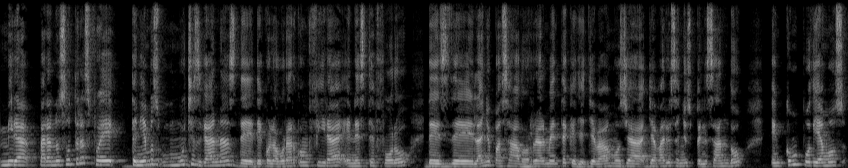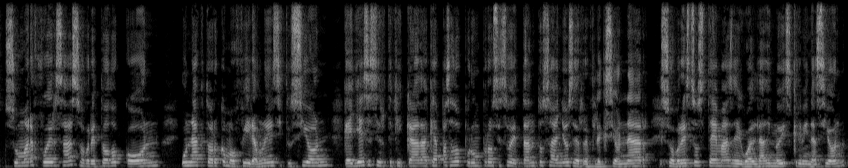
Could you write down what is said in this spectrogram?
Mira, para nosotras fue, teníamos muchas ganas de, colaborar con FIRA en este foro desde el año pasado, realmente que llevábamos ya, ya varios años pensando en cómo podíamos sumar fuerzas, sobre todo con un actor como FIRA, una institución que ya es certificada, que ha pasado por un proceso de tantos años de reflexionar sobre estos temas de igualdad y no discriminación,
